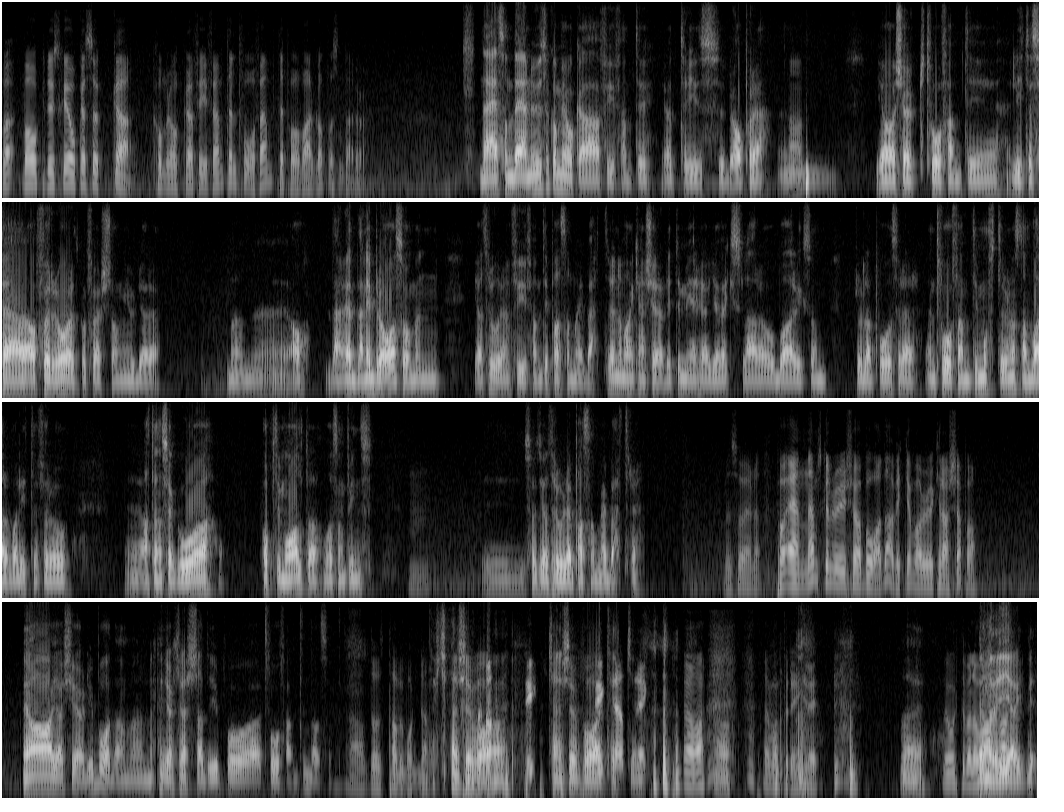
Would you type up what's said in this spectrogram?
Va, vad åker, du ska ju åka sucka. Kommer du åka 450 eller 250 på varvlopp och sånt där då? Nej som det är nu så kommer jag åka 450. Jag trivs bra på det. Ja. Mm, Jag har kört 250 lite så här, ja, förra året på försäsongen gjorde jag det. Men eh, ja, den är, den är bra så men jag tror en 450 passar mig bättre när man kan köra lite mer höga växlar och bara liksom rulla på sådär. En 250 måste du nästan varva lite för att, eh, att den ska gå optimalt då, vad som finns. Mm. Eh, Så att jag tror det passar mig bättre. Men så är det. På NM skulle du ju köra båda. Vilken var det du kraschade på? Ja, jag körde ju båda men jag kraschade ju på 250 då. Så att Ja, då tar vi bort den. det kanske var, kanske var ett tecken. Ja, Ja, det var inte din grej. nej. Du åkte väl och varvade?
